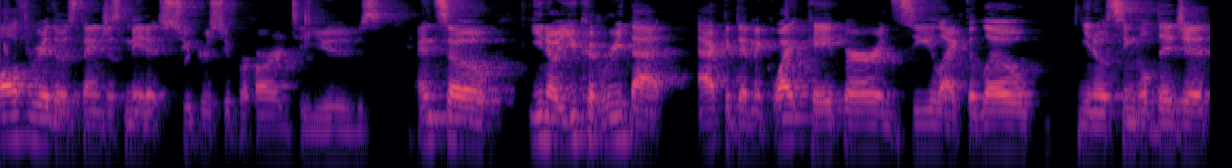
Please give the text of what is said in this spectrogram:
all three of those things just made it super, super hard to use. And so, you know, you could read that academic white paper and see like the low, you know, single digit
